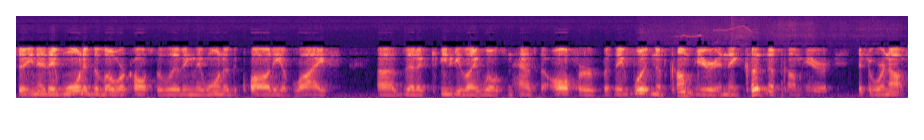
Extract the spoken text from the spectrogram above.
So, you know, they wanted the lower cost of living, they wanted the quality of life uh, that a community like Wilson has to offer, but they wouldn't have come here and they couldn't have come here if it were not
